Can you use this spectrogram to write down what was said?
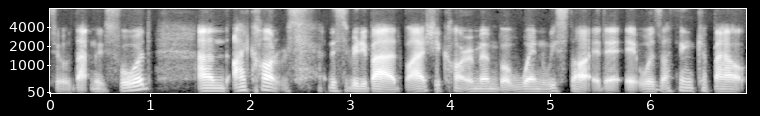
until that moves forward and I can't. This is really bad, but I actually can't remember when we started it. It was, I think, about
